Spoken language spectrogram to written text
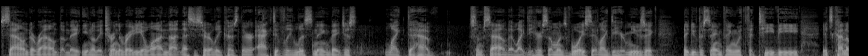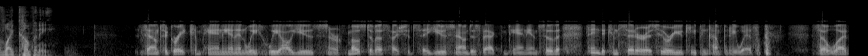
sound around them. They, you know, they turn the radio on not necessarily because they're actively listening. They just like to have some sound. They like to hear someone's voice. They like to hear music. They do the same thing with the TV. It's kind of like company. Sound's a great companion, and we, we all use, or most of us, I should say, use sound as that companion. So the thing to consider is who are you keeping company with? So what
